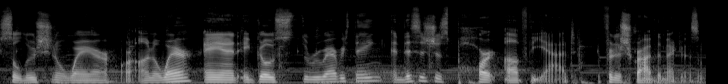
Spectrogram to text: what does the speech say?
solution aware or unaware and it goes through everything and this is just part of the ad for describe the mechanism.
